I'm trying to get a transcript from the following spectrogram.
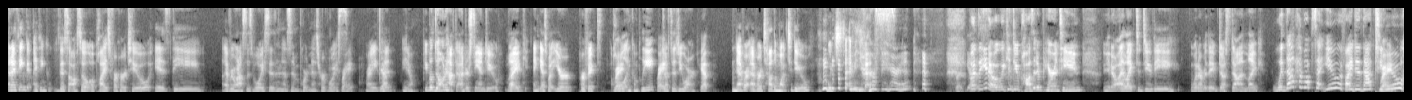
And I think I think this also applies for her too. Is the everyone else's voice isn't as important as her voice, Right. Right. Yeah. That you know people don't have to understand you. Like, Right. and guess what? You're perfect, whole, Right. and complete, Right. just as you are. Yep. Never ever tell them what to do. Which I mean, you're Yes. a parent. But, But you know, we can do positive parenting. You know, I like to do the whatever they've just done. Like, would that have upset you if I did that to you?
